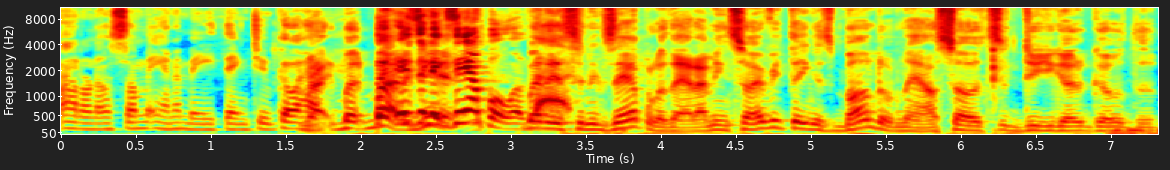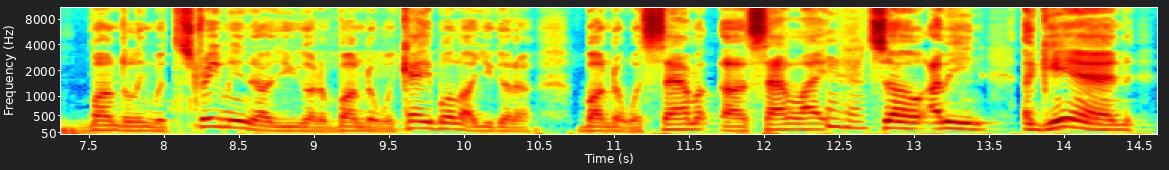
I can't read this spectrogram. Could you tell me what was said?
I don't know some anime thing too. Go ahead, Right, but, but, it's an example of but that. But it's an example of that. I mean, so everything is bundled now. So it's do you go go the bundling with the streaming? Are you going to bundle with cable? Are you going to bundle with sam, uh, satellite? Mm-hmm. So I mean, again,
